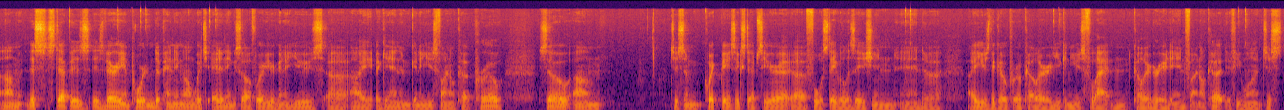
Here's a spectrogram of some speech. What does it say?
um, this step is, is very important depending on which editing software you're going to use. Uh, I, again, am going to use Final Cut Pro. So um, just some quick basic steps here, uh, full stabilization, and uh, I use the GoPro color. You can use flat and color grade and Final Cut if you want. Just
